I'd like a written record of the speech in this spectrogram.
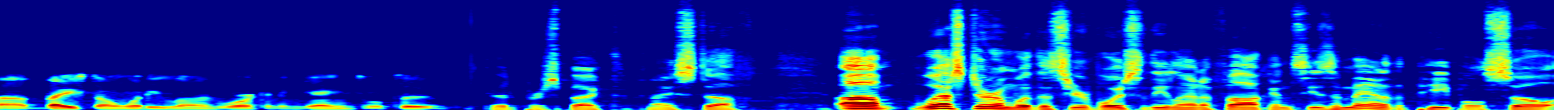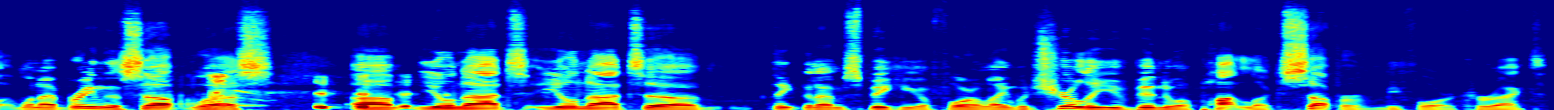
uh, based on what he learned working in Gainesville too. Good perspective, nice stuff. Um, Wes Durham with us here, voice of the Atlanta Falcons. He's a man of the people. So when I bring this up, Wes, um, you'll not you'll not uh, think that I'm speaking a foreign language. Surely you've been to a potluck supper before, correct?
